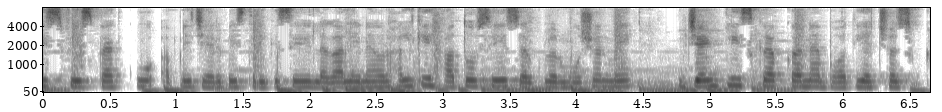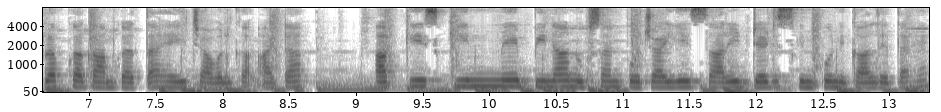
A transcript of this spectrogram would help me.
इस फेस पैक को अपने चेहरे पे इस तरीके से लगा लेना है और हल्के हाथों से सर्कुलर मोशन में जेंटली स्क्रब करना है। बहुत ही अच्छा स्क्रब का काम करता है ये चावल का आटा। आपके स्किन में बिना नुकसान पहुँचाए ये सारी डेड स्किन को निकाल देता है।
